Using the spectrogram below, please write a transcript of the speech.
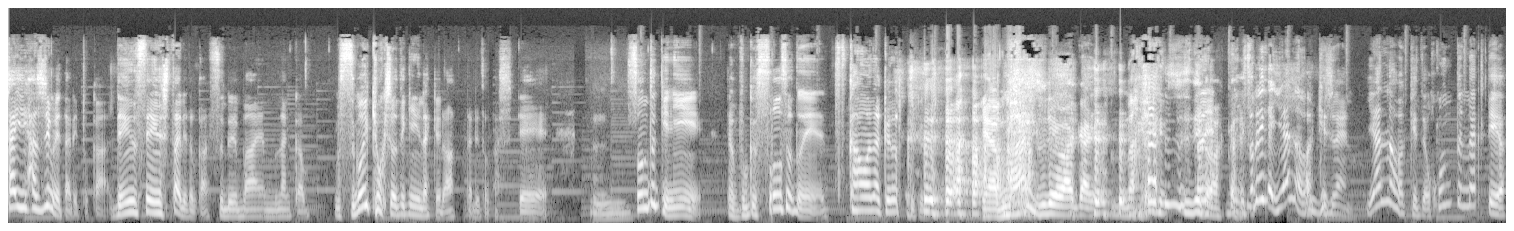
使い始めたりとか、伝染したりとかする場合もなんか、すごい局所的にだけどあったりとかして、うんその時に、僕そうするとね、使わなくなってくる。あ。いや、マジでわかる。マジでわかる。それが嫌なわけじゃないの。嫌なわけで本当になくて、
